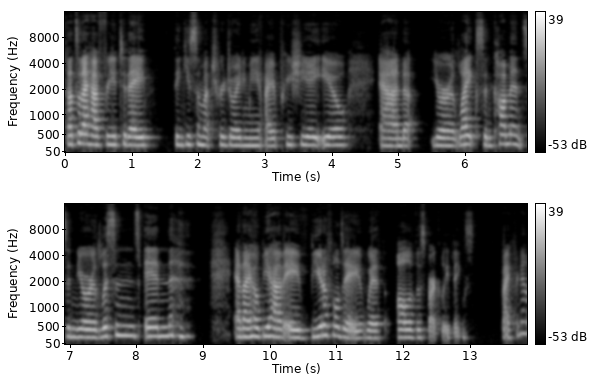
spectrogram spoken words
That's what I have for you today. Thank you so much for joining me. I appreciate you. and your likes and comments and your listens in. And I hope you have a beautiful day with all of the sparkly things. Bye for now.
